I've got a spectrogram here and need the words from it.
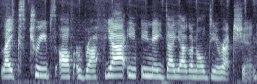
like strips of raffia in, in a diagonal direction.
